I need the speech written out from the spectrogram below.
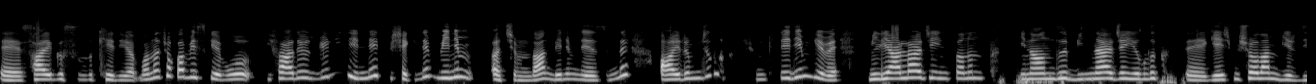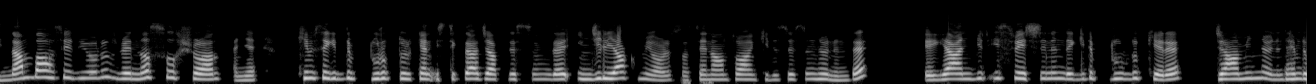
e, saygısızlık ediyor? Bana çok abes geliyor. Bu ifade özgürlüğü değil, net bir şekilde benim açımdan, benim nezdimde ayrımcılık. Çünkü dediğim gibi milyarlarca insanın inandığı binlerce yıllık e, geçmişi olan bir dinden bahsediyoruz ve nasıl şu an hani kimse gidip durup dururken İstiklal Caddesi'nde İncil yakmıyorsa Saint Antoine Kilisesi'nin önünde e, yani bir İsveçlinin de gidip durduk yere caminin önünde hem de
